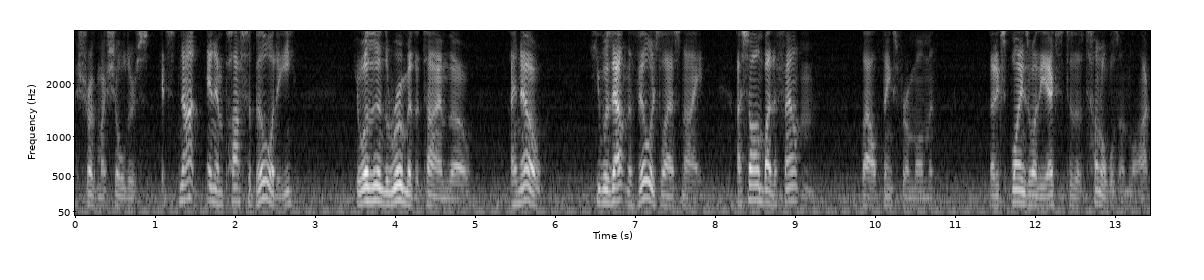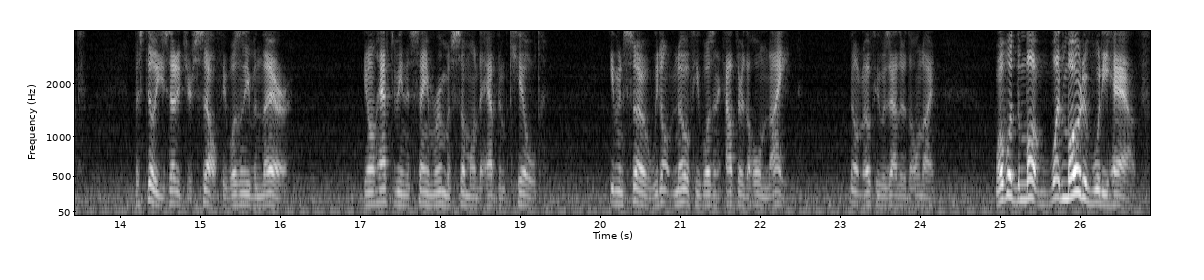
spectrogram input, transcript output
I shrug my shoulders. It's not an impossibility. He wasn't in the room at the time, though. I know. He was out in the village last night. I saw him by the fountain. Lyall thinks for a moment. That explains why the exit to the tunnel was unlocked. But still, you said it yourself. He wasn't even there. You don't have to be in the same room with someone to have them killed. Even so, we don't know if he wasn't out there the whole night. We don't know if he was out there the whole night. What would the mo what motive would he have?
